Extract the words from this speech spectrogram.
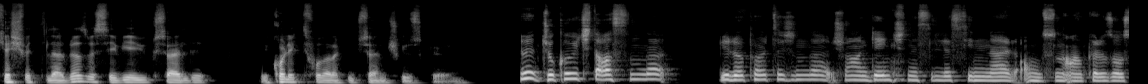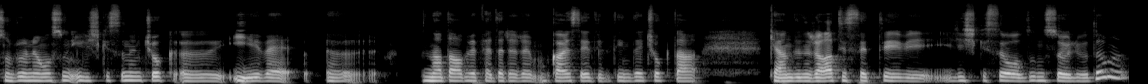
keşfettiler biraz ve seviye yükseldi. E, kolektif olarak yükselmiş gözüküyor yani. Evet Djokovic de aslında bir röportajında şu an genç nesille Sinner olsun, Alcaraz olsun, Rune olsun ilişkisinin çok e, iyi ve e, Nadal ve Federer'e mukayese edildiğinde çok daha kendini rahat hissettiği bir ilişkisi olduğunu söylüyordu ama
